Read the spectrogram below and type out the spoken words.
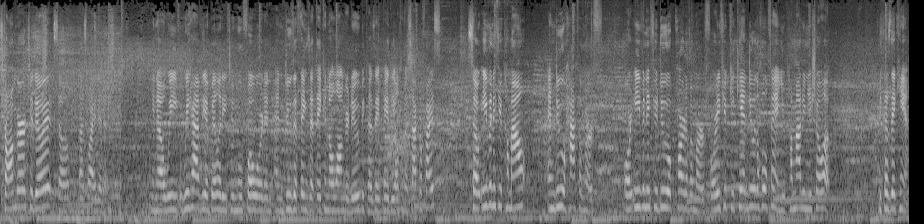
stronger to do it. So that's why I did it. You know, we, we have the ability to move forward and, and do the things that they can no longer do because they paid the ultimate sacrifice. So even if you come out and do half a Murph, or even if you do a part of a Murph, or if you, can't do the whole thing, you come out and you show up because they can't.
